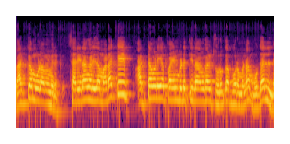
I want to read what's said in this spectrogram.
வர்க்க மூலமும் இருக்குது சரி நாங்கள் இதை மடக்கை அட்டவணையை பயன்படுத்தி நாங்கள் சுருக்க போகிறோம்னா முதல்ல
